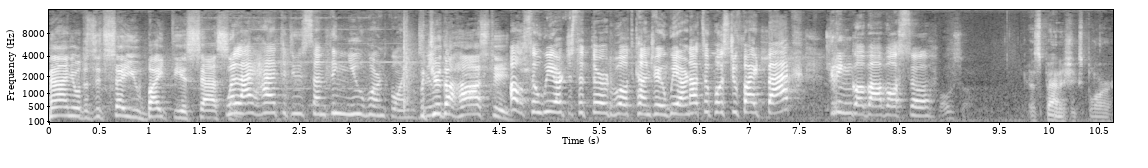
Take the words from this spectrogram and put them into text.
Manual does it say you bite the assassin? Well, I had to do something you weren't going to. But you're the hostage. Oh, so we are just a third world country and we are not supposed to fight back? Gringo baboso. A Spanish explorer.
